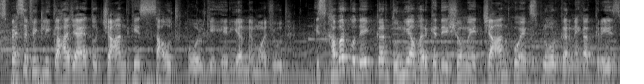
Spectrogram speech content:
स्पेसिफिकली कहा जाए तो चाँद के साउथ पोल के एरिया में मौजूद है। इस खबर को देखकर दुनिया भर के देशों में चाँद को एक्सप्लोर करने का क्रेज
